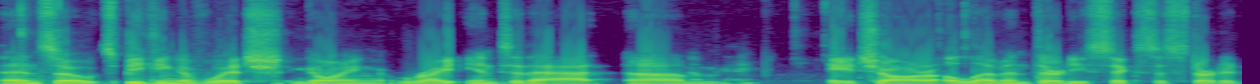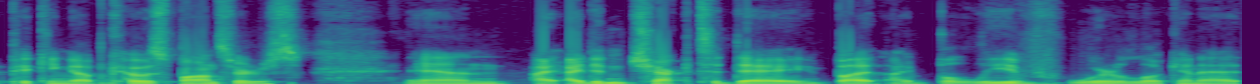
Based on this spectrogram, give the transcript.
and so, speaking of which, going right into that, um, okay. HR 1136 has started picking up co-sponsors, and I, I didn't check today, but I believe we're looking at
